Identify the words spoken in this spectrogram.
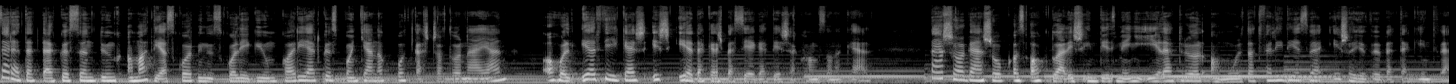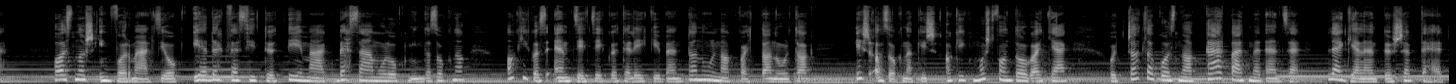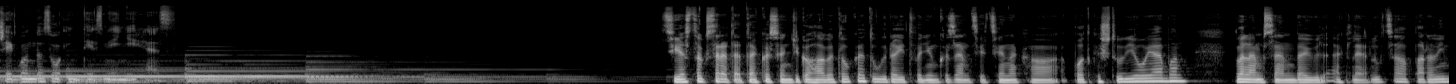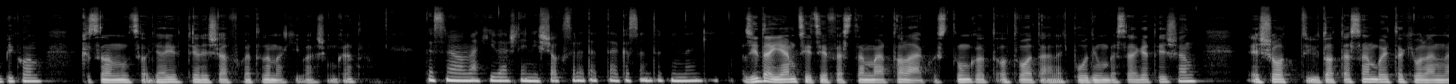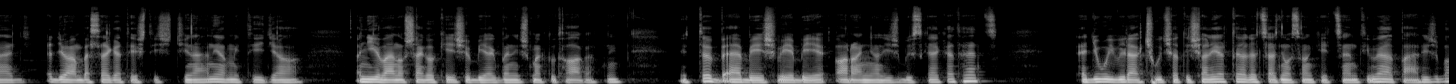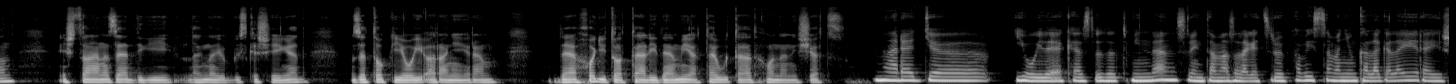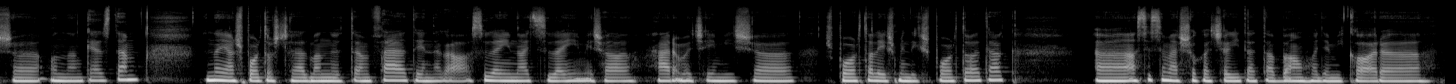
Szeretettel köszöntünk a Matthias Corvinus Kollégium karrierközpontjának podcast csatornáján, ahol értékes és érdekes beszélgetések hangzanak el. Társalgások az aktuális intézményi életről a múltat felidézve és a jövőbe tekintve. Hasznos információk, érdekfeszítő témák, beszámolók mindazoknak, akik az MCC kötelékében tanulnak vagy tanultak, és azoknak is, akik most fontolgatják, hogy csatlakoznak Kárpát-medence legjelentősebb tehetséggondozó intézményéhez. Sziasztok, szeretettel köszöntjük a hallgatókat. Újra itt vagyunk az MCC-nek a podcast stúdiójában. Velem szembe ül Ekler Luca a Paralimpikon. Köszönöm, Luca, hogy eljöttél és elfogadtad a meghívásunkat. Köszönöm a meghívást, én is sok szeretettel köszöntök mindenkit. Az idei MCC Festen már találkoztunk, ott, ott voltál egy pódiumbeszélgetésen, és ott jutott eszembe, hogy tök jó lenne egy, egy olyan beszélgetést is csinálni, amit így a, a nyilvánosság a későbbiekben is meg tud hallgatni. Itt több EB és VB aranyjal is büszkelkedhetsz, egy új világcsúcsot is elértél 582 centivel Párizsban, és talán az eddigi legnagyobb büszkeséged az a tokiói aranyérem. De hogy jutottál ide, mi a te utad, honnan is jössz? Már egy jó ideje kezdődött minden, szerintem ez a legegyszerűbb, ha visszamegyünk a legelejére, és onnan kezdem. Nagyon sportos családban nőttem fel, tényleg a szüleim, nagyszüleim és a három öcsém is sportol, és mindig sportoltak. Azt hiszem, ez sokat segített abban, hogy amikor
